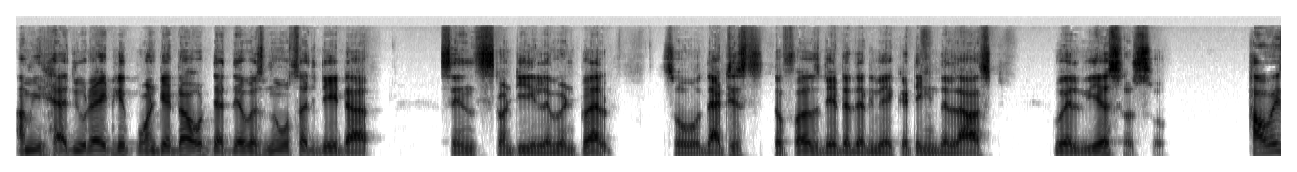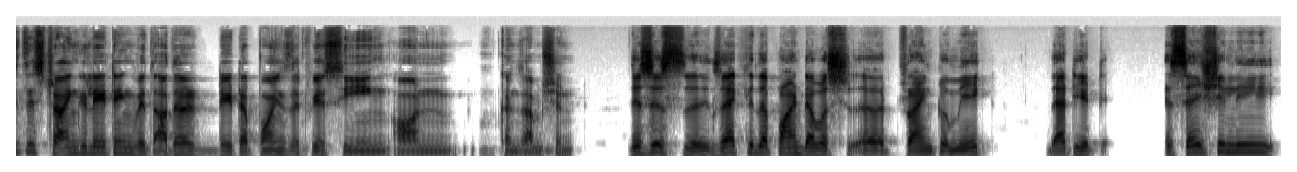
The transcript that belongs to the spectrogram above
I mean, as you rightly pointed out, that there was no such data since 2011 12. So that is the first data that we are getting in the last 12 years or so. How is this triangulating with other data points that we are seeing on consumption? This is exactly the point I was uh, trying to make that it essentially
